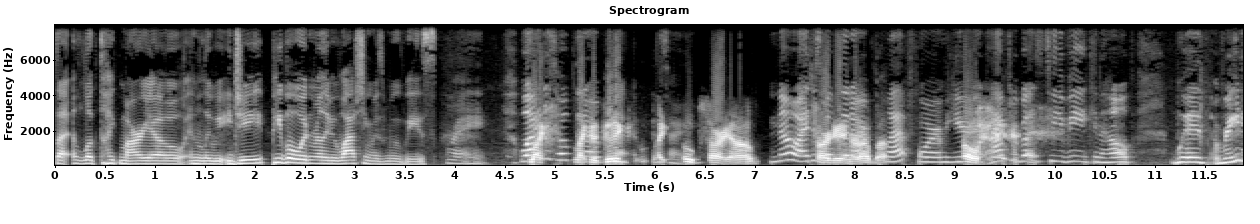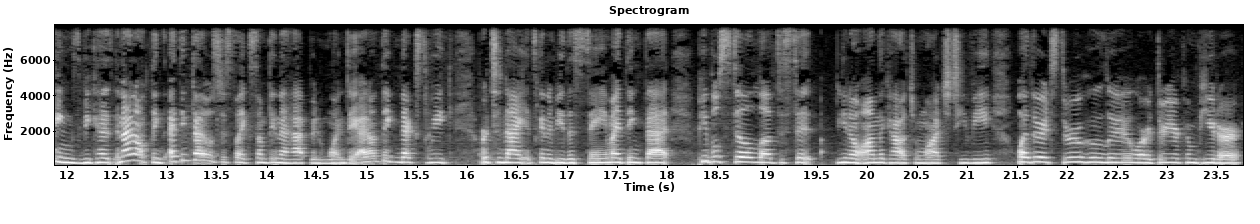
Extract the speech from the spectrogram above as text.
looked like, looked like Mario and Luigi, people wouldn't really be watching those movies. right. Well, I like just hope like that a good pla- ex- like sorry. oh sorry uh No, I just hope that our but- platform here Oh. AfterBuzz TV can help with ratings because, and I don't think I think that was just like something that happened one day. I don't think next week or tonight it's going to be the same. I think that people still love to sit, you know, on the couch and watch TV, whether it's through Hulu or through your computer.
